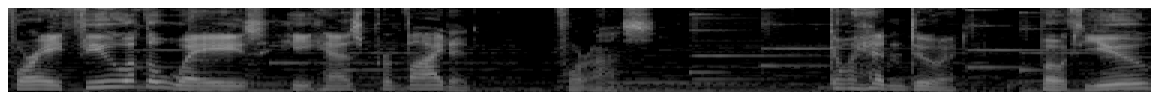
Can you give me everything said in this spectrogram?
for a few of the ways he has provided for us? Go ahead and do it. Both you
